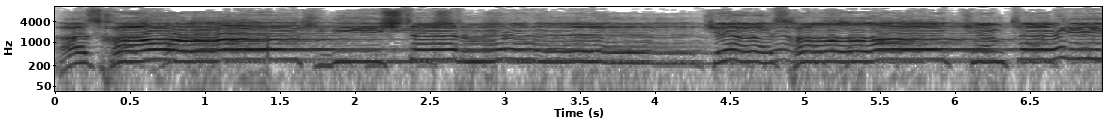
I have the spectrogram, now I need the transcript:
از خاک بیشتر من که از خاک کمتریم.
